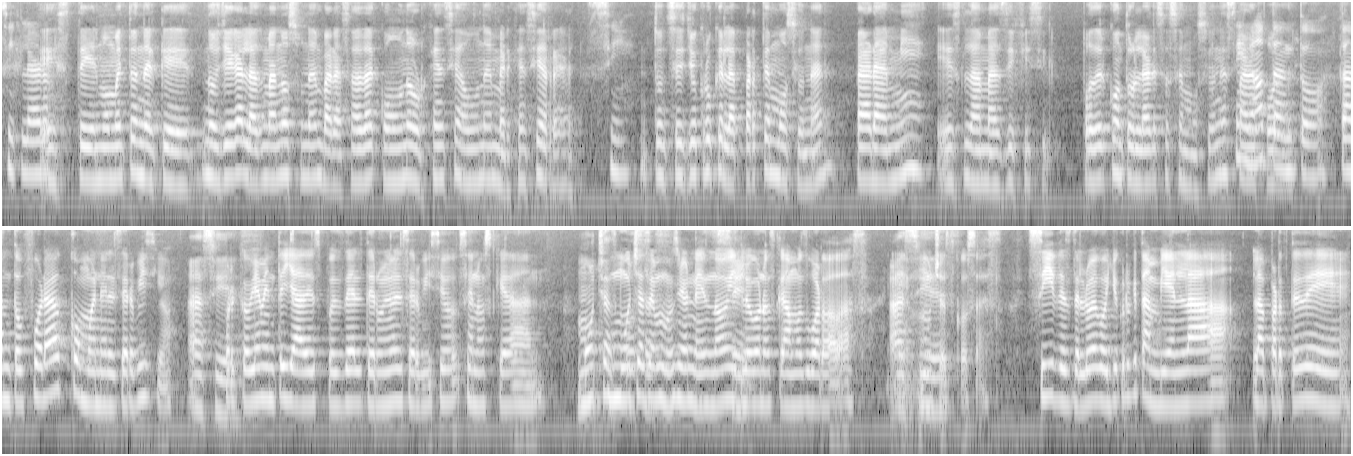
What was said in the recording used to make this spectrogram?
Sí, claro. Este, el momento en el que nos llega a las manos una embarazada con una urgencia o una emergencia real. Sí. Entonces yo creo que la parte emocional para mí es la más difícil poder controlar esas emociones sí, no tanto tanto fuera como en el servicio. Así porque obviamente ya después del término del servicio se nos quedan muchas muchas emociones no y luego nos quedamos guardadas así muchas cosas. Sí desde luego. Yo creo que también la la parte de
